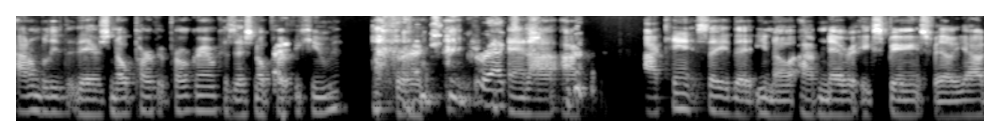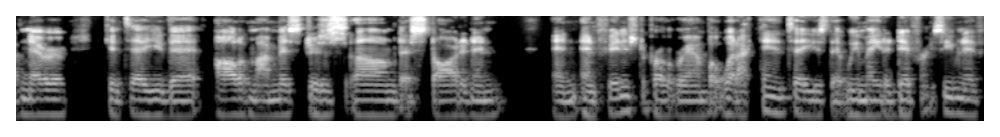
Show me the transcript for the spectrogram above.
I don't believe that there's no perfect program because there's no perfect human. Correct. Correct. and I, I I can't say that, you know, I've never experienced failure. I've never can tell you that all of my misters um, that started and and and finished the program. But what I can tell you is that we made a difference. Even if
